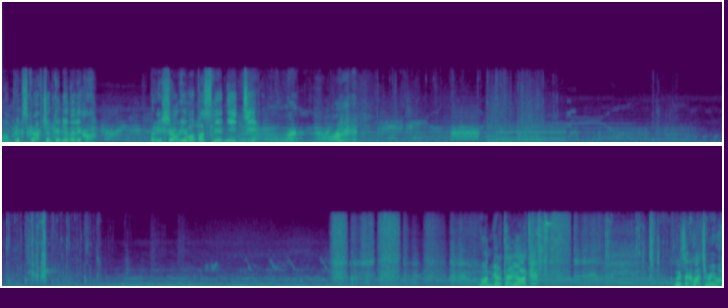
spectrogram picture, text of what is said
Комплекс Кравченко недалеко. Пришел его последний день. Вон вертолет. Мы захватим его.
